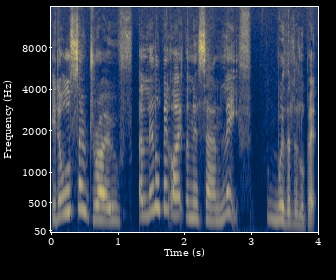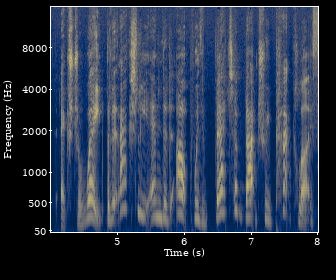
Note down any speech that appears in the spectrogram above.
It also drove a little bit like the Nissan Leaf, with a little bit extra weight, but it actually ended up with better battery pack life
